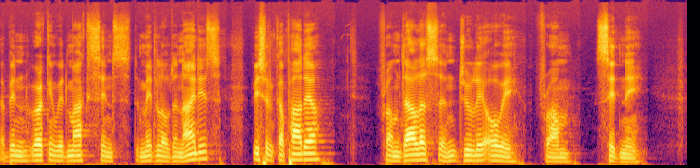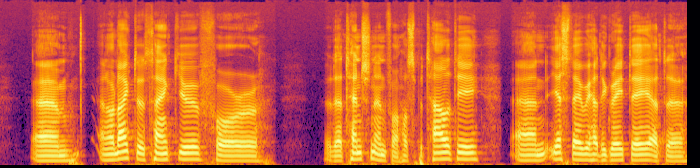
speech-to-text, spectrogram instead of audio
I've been working with Max since the middle of the 90s. Vishal Kapadia from Dallas and Ju Lee Oei from Sydney. Um, and I'd like to thank you for the attention and for hospitality. And yesterday we had a great day at the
